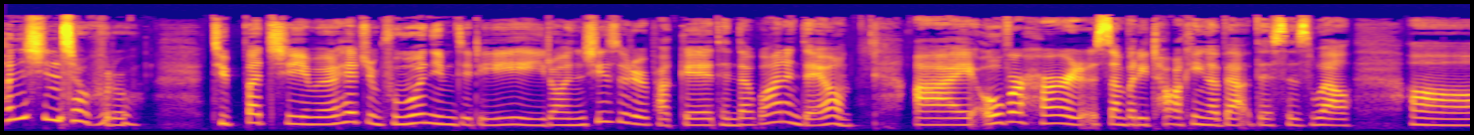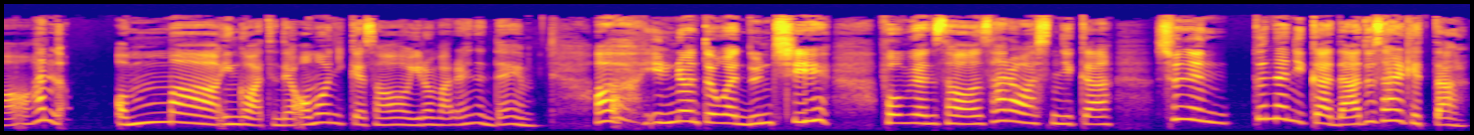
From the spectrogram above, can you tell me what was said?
헌신적으로 뒷받침을 해준 부모님들이 이런 시술을 받게 된다고 하는데요. I overheard somebody talking about this as well. 어, 한 엄마인 것 같은데요. 어머니께서 이런 말을 했는데, 아, 1년 동안 눈치 보면서 살아왔으니까 수능 끝나니까 나도 살겠다.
